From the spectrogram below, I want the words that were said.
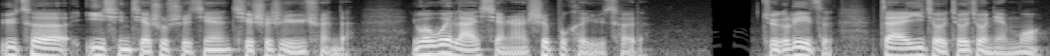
预测疫情结束时间其实是愚蠢的，因为未来显然是不可预测的。举个例子，在一九九九年末，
